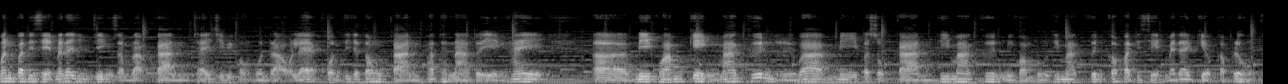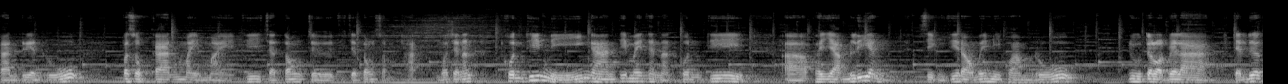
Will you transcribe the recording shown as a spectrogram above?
มันปฏิเสธไม่ได้จริง ๆสำหรับการใช้ชีวิตของคนเรา และคนที่จะต้องการพัฒนาตัวเองให้มีความเก่งมากขึ้น หรือว่ามีประสบการณ์ที่มากขึ้น มีความรู้ที่มากขึ้น ก็ปฏิเสธไม่ได้เกี่ยวกับเรื่องของการเรียนรู้ประสบการณ์ใหม่ๆ ที่จะต้องเจอที่จะต้องสัมผัส เพราะฉะนั้นคนที่หนีงานที่ไม่ถนัดคนที่ พยายามเลี่ยงสิ่งที่เราไม่มีความรู้อยู่ตลอดเวลาจะเลือก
